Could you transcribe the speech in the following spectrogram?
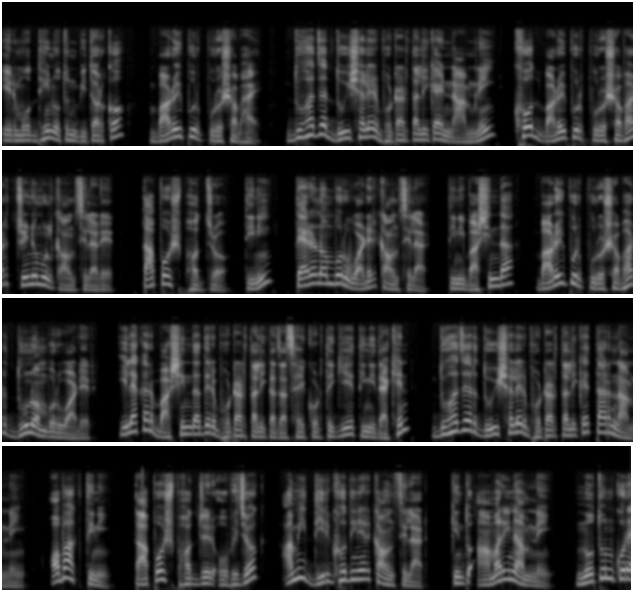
এর মধ্যেই নতুন বিতর্ক বারুইপুর পুরসভায়। দু হাজার দুই সালের ভোটার তালিকায় নাম নেই, খোদ বারুইপুর পুরসভার তৃণমূল কাউন্সিলরের। তাপস ভদ্র, তিনি ১৩ নম্বর ওয়ার্ডের কাউন্সিলর। তিনি বাসিন্দা বারুইপুর পুরসভার দু নম্বর ওয়ার্ডের। এলাকার বাসিন্দাদের ভোটার তালিকা যাচাই করতে গিয়ে তিনি দেখেন দুহাজার দুই সালের ভোটার তালিকায় তার নাম নেই। অবাক তিনি। তাপস ভদ্রের অভিযোগ, আমি দীর্ঘদিনের কাউন্সিলর, কিন্তু আমারই নাম নেই। নতুন করে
